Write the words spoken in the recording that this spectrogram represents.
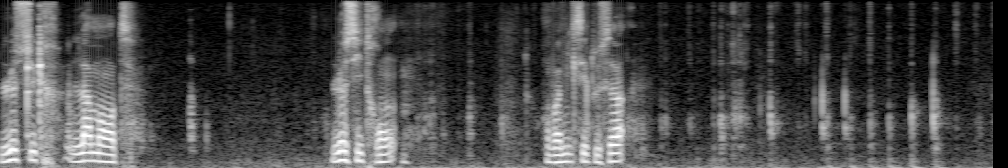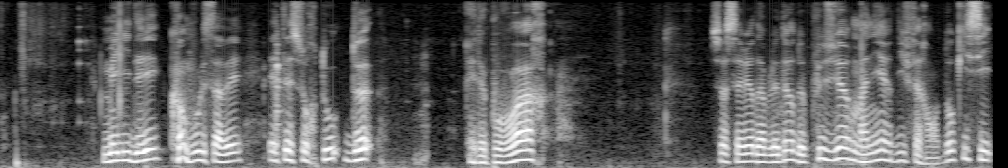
le sucre, la menthe, le citron. On va mixer tout ça. Mais l'idée, comme vous le savez, était surtout de, et de pouvoir se servir d'un blender de plusieurs manières différentes. Donc ici,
